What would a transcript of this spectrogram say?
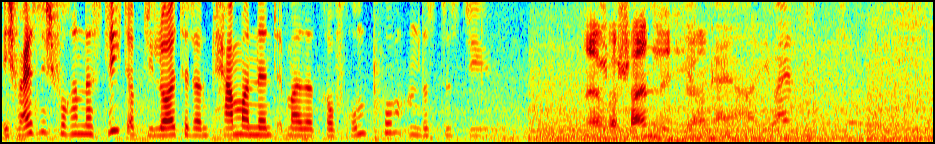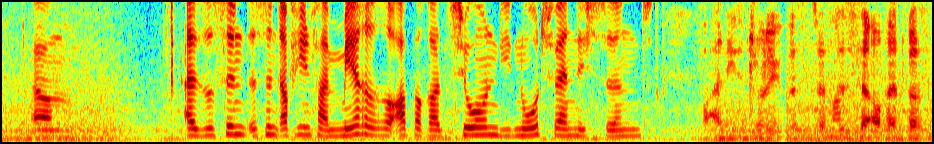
Ich weiß nicht, woran das liegt. Ob die Leute dann permanent immer darauf rumpumpen, dass das die. na, wahrscheinlich, ja. Keine Ahnung, ich weiß es nicht. Ähm, also es sind, es sind auf jeden Fall mehrere Operationen, die notwendig sind. Vor allen Dingen, Entschuldigung, das, das ist ja auch etwas,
